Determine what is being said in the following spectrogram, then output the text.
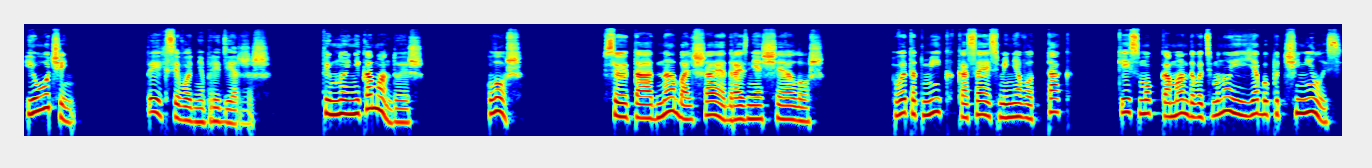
«И очень». «Ты их сегодня придержишь». «Ты мной не командуешь». Ложь. Все это одна большая дразнящая ложь. В этот миг, касаясь меня вот так, Кейс мог командовать мной, и я бы подчинилась.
